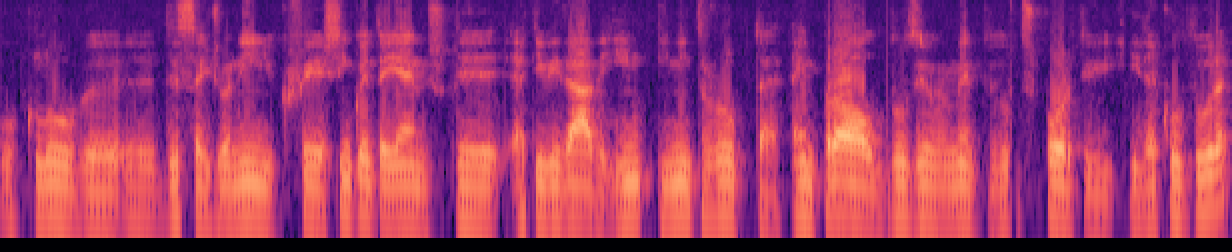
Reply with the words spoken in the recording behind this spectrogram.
o Clube eh, de São Joaninho, que fez 50 anos de atividade ininterrupta em prol do desenvolvimento do desporto e, e da cultura,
